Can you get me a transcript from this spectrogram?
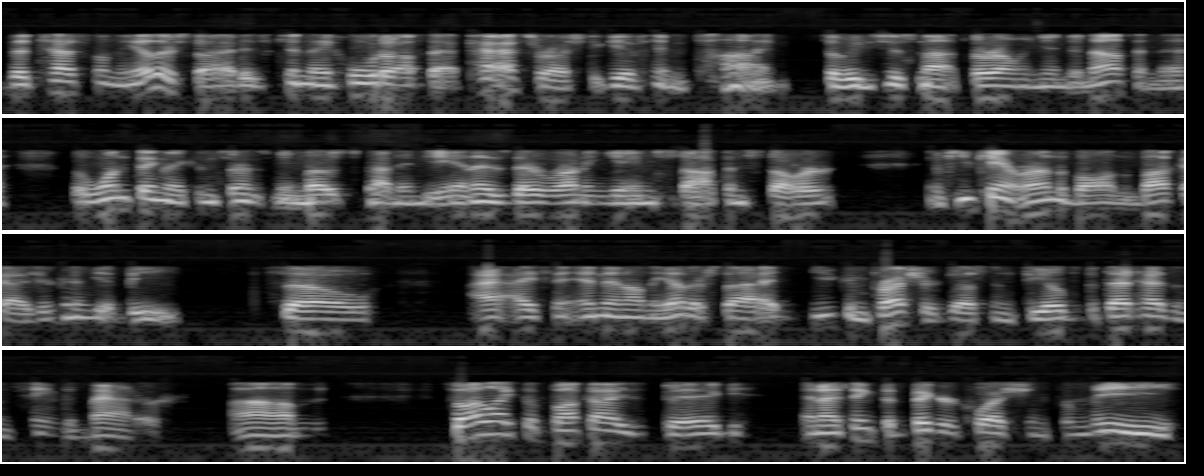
the test on the other side is can they hold off that pass rush to give him time so he's just not throwing into nothing. The the one thing that concerns me most about Indiana is their running game stop and start. If you can't run the ball in the Buckeyes, you're going to get beat. So I, I think, and then on the other side, you can pressure Justin Fields, but that hasn't seemed to matter. Um, so I like the Buckeyes big, and I think the bigger question for me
